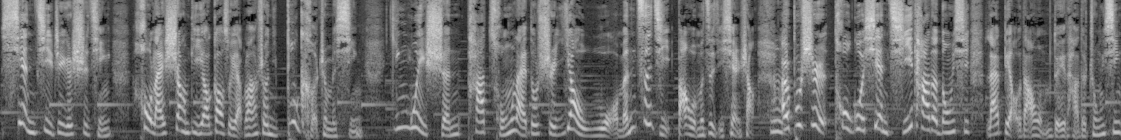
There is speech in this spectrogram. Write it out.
献祭这个事情，后来上帝要告诉亚伯拉罕说：你不可这么行，因为神他从来都是要我们自己把我们自己献上，而不是透过献其他的东西来表达我们对他的忠心。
